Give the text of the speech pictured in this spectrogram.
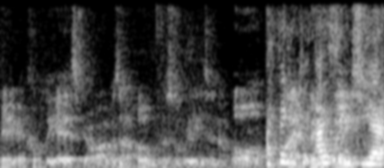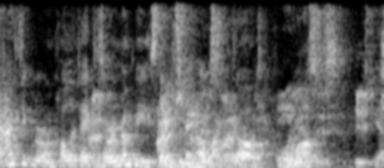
maybe a couple of years ago. I was at home for some reason, or I think might have been I think somewhere. yeah I think we were on holiday because I remember you saying to me, "Oh my like, god, what?" Is, Yeah.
